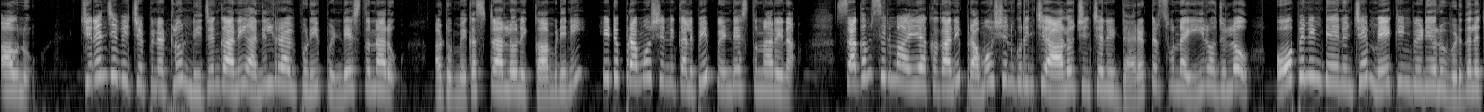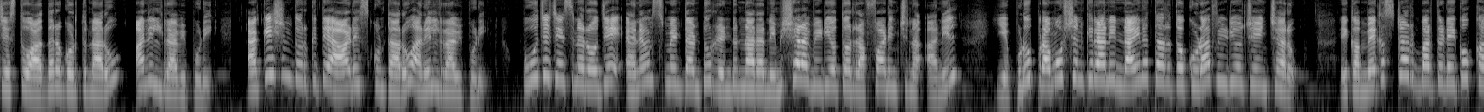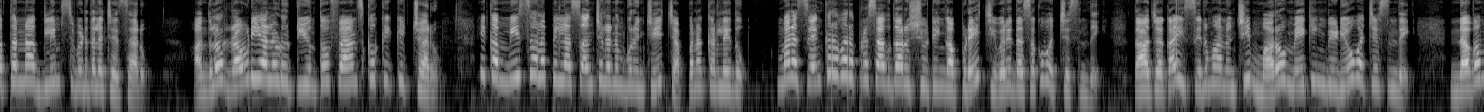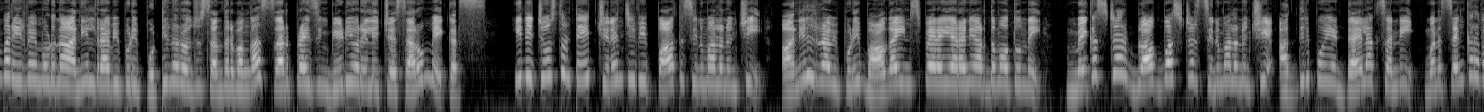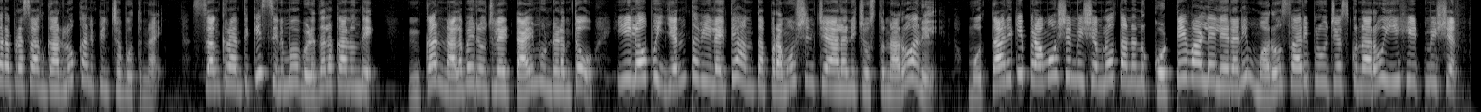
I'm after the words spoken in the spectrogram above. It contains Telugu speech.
అవును. చిరంజీవి చెప్పినట్లు నిజంగానే అనిల్ రావిపుడి పిండేస్తున్నారు. అటు మెగాస్టార్లోని కామెడీని ఇటు ప్రమోషన్ని కలిపి పిండేస్తున్నారేనా? సగం సినిమా అయ్యాక గాని ప్రమోషన్ గురించి ఆలోచించని డైరెక్టర్స్ ఉన్న ఈ రోజుల్లో ఓపెనింగ్ డే నుంచే మేకింగ్ వీడియోలు విడుదల చేస్తూ అదరగొడుతున్నారు అనిల్ రావిపుడి. అకేషన్ దొరికితే ఆడేసుకుంటారు అనిల్ రావిపుడి. పూజ చేసిన రోజే అనౌన్స్మెంట్ అంటూ రెండున్నర నిమిషాల వీడియోతో రఫ్ఫాడించిన అనిల్ ఎప్పుడూ ప్రమోషన్కి రాని నయనతారతో కూడా వీడియో చేయించారు. ఇక మెగాస్టార్ బర్త్డేకు ఖతర్నాక్ గ్లిమ్స్ విడుదల చేశారు. అందులో రౌడీ అల్లుడు ట్యూన్తో ఫ్యాన్స్కు కిక్కిచ్చారు. ఇక మీసాల పిల్ల సంచలనం గురించి చెప్పనక్కర్లేదు. మన శంకరవర ప్రసాద్ గారు షూటింగ్ అప్పుడే చివరి దశకు వచ్చేసింది. తాజాగా ఈ సినిమా నుంచి మరో మేకింగ్ వీడియో వచ్చేసింది. నవంబర్ ఇరవై మూడున అనిల్ రావిపుడి పుట్టినరోజు సందర్భంగా సర్ప్రైజింగ్ వీడియో రిలీజ్ చేశారు మేకర్స్. ఇది చూస్తుంటే చిరంజీవి పాత సినిమాల నుంచి అనిల్ రావిపుడి బాగా ఇన్స్పైర్ అయ్యారని అర్థమవుతుంది. మెగాస్టార్ బ్లాక్ బస్టర్ సినిమాల నుంచి అద్దిరిపోయే డైలాగ్స్ అన్ని మన శంకరవర ప్రసాద్ గారిలో కనిపించబోతున్నాయి. సంక్రాంతికి సినిమా విడుదల కానుందే. ఇంకా నలభై రోజులే టైం ఉండడంతో ఈలోపు ఎంత వీలైతే అంత ప్రమోషన్ చేయాలని చూస్తున్నారు అనిల్. మొత్తానికి ప్రమోషన్ విషయంలో తనను కొట్టేవాళ్ళే లేరని మరోసారి ప్రూవ్ చేసుకున్నారు ఈ హిట్ మిషన్.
